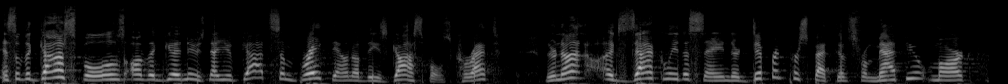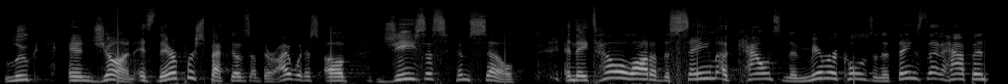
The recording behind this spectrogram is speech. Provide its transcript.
and so the Gospels are the good news. Now, you've got some breakdown of these Gospels, correct? They're not exactly the same. They're different perspectives from Matthew, Mark, Luke, and John. It's their perspectives of their eyewitness of Jesus himself. And they tell a lot of the same accounts and the miracles and the things that happen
